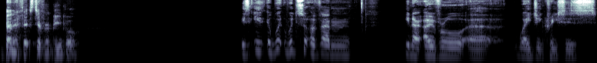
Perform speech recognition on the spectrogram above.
benefits different people. is, is would, sort of um, you know, overall uh, wage increases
